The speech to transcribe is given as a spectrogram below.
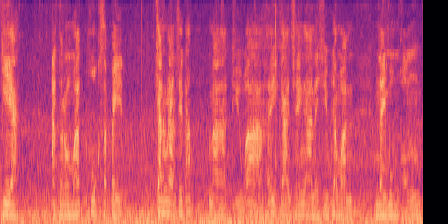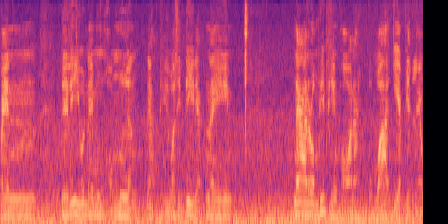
เกียร์อัตโนมัติ 6 สปีดการทำงานเซตอัพมาถือว่าให้การใช้งานในชีวิตประจำวันในมุมของเป็นเดลี่ยูในมุมของเมืองเนี่ยถือว่าซิตี้เนี่ยในในอารมณ์ที่เพียงพอนะ ว่าเกียร์เปลี่ยนเร็ว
